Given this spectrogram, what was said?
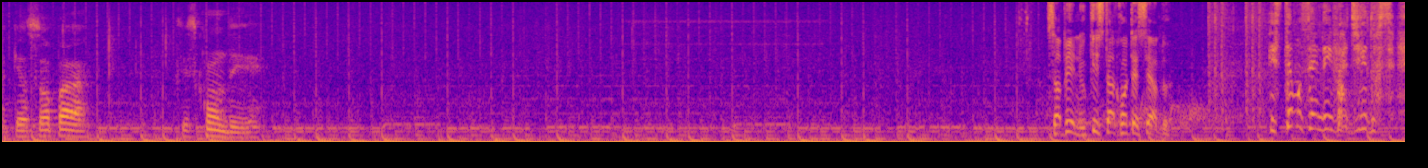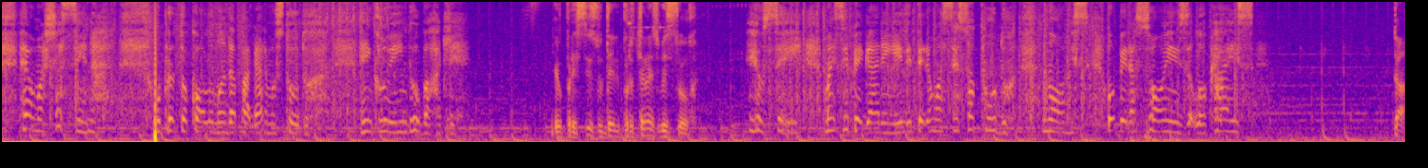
Aqui é só pra se esconder. Sabine, o que está acontecendo? Estamos sendo invadidos. É uma chacina. O protocolo manda apagarmos tudo, incluindo o Bagley. Eu preciso dele pro transmissor. Eu sei, mas se pegarem ele, terão acesso a tudo: nomes, operações, locais. Tá,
